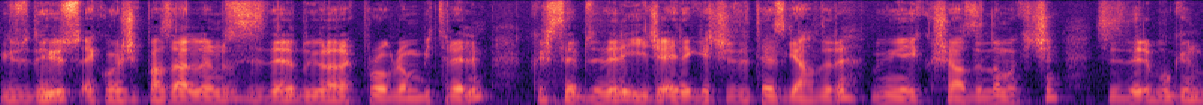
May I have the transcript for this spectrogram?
%100 ekolojik pazarlarımızı sizlere duyurarak programı bitirelim. Kış sebzeleri iyice ele geçirdi tezgahları. Bünyeyi kışa hazırlamak için sizleri bugün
